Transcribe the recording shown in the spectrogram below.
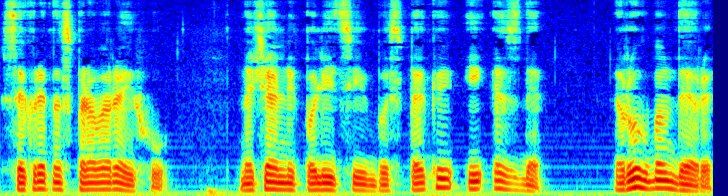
Секретна справа Рейху. Начальник поліції безпеки і СД. Рух Бандери.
